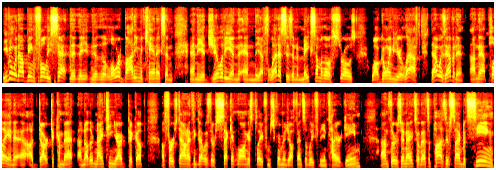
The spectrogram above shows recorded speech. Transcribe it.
even without being fully set. The the, the lower body mechanics and and the agility and and the athleticism to make some of those throws while going to your left that was evident on that play. And a, a dart to Kmet, another 19 yard pickup, a first down. I think that was their second longest play from scrimmage offensively for the entire game on Thursday night. So that's a positive sign. But seeing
